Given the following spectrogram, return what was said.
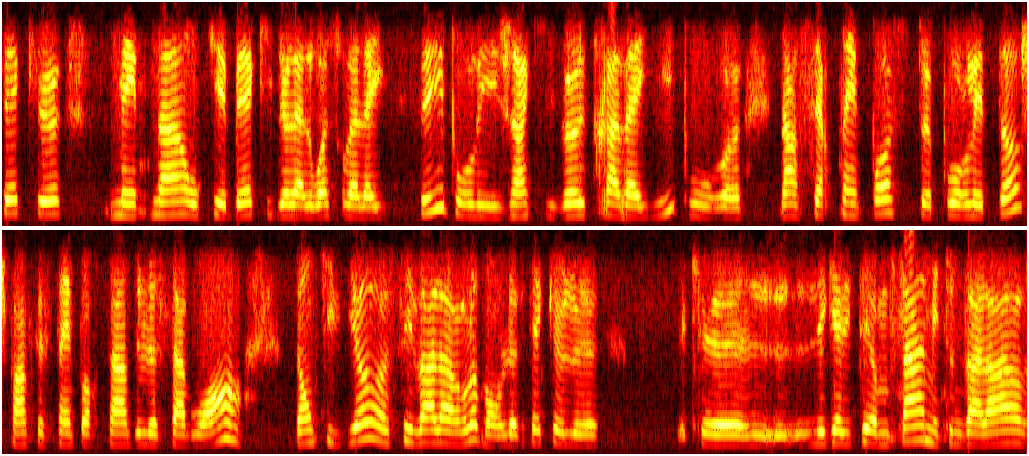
fait que maintenant au Québec, il y a la loi sur la laïcité pour les gens qui veulent travailler pour euh, dans certains postes pour l'État, je pense que c'est important de le savoir. Donc il y a ces valeurs-là. Bon, le fait que le que l'égalité homme-femme est une valeur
